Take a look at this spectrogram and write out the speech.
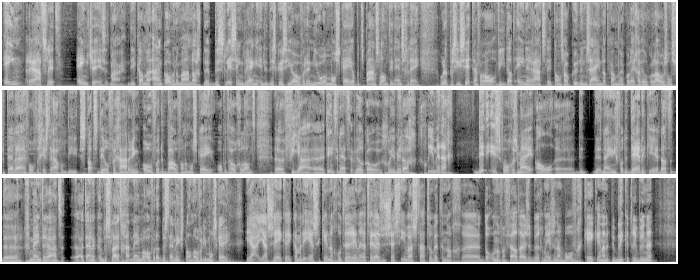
Eén raadslid. Eentje is het maar. Die kan eh, aankomende maandag de beslissing brengen in de discussie over de nieuwe moskee op het Spaansland in Enschede. Hoe dat precies zit en vooral wie dat ene raadslid dan zou kunnen zijn, dat kan eh, collega Wilco Lauwers ons vertellen. Hij volgde gisteravond die stadsdeelvergadering over de bouw van een moskee op het Hoge Land uh, via het internet. Wilco, goedemiddag. Goedemiddag. Dit is volgens mij al uh, de, de, nou in ieder geval de derde keer dat de gemeenteraad uh, uiteindelijk een besluit gaat nemen over dat bestemmingsplan, over die moskee. Ja, ja, zeker. Ik kan me de eerste keer nog goed herinneren. 2016 was dat. Toen werd er nog uh, door Onder van Veldhuizen, burgemeester, naar boven gekeken en naar de publieke tribune.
